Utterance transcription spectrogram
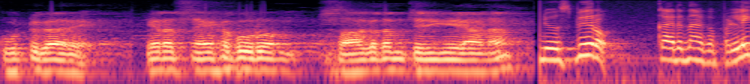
കൂട്ടുകാരെ ഏറെ സ്നേഹപൂർവം സ്വാഗതം ചെയ്യുകയാണ്. News bureau Karunagappally.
